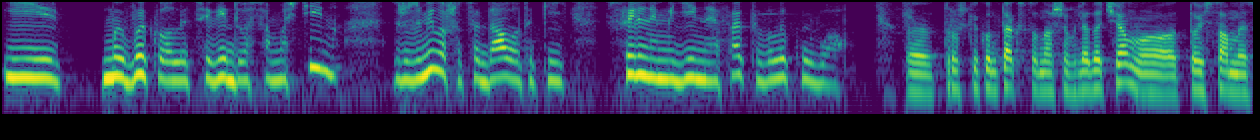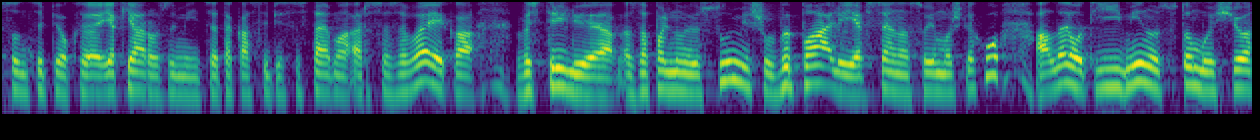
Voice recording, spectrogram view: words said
і ми виклали це відео самостійно, зрозуміло, що це дало такий сильний медійний ефект, велику увагу. Е, Трошки контексту нашим глядачам. Е, Той самий сонцепьок, е, як я розумію, це така собі система РСЗВ, яка вистрілює запальною сумішу, випалює все на своєму шляху. Але от її мінус в тому, що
